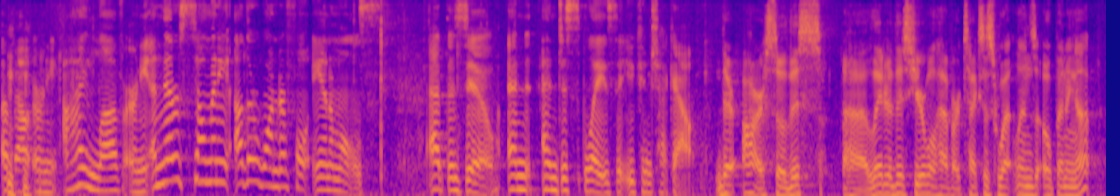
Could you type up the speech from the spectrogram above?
about Ernie. I love Ernie. And there's so many other wonderful animals at the zoo and, and displays that you can check out. There are. So this uh, later this year, we'll have our Texas wetlands opening up.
